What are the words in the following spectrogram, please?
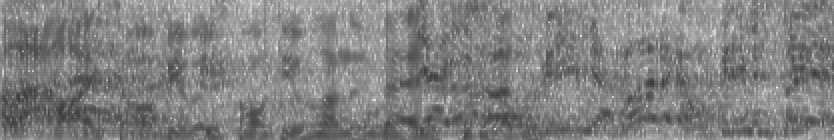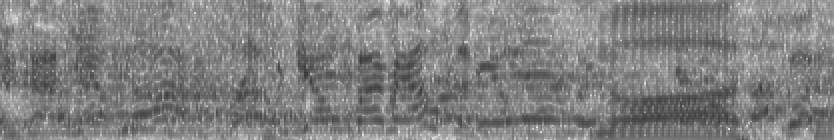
Olha lá, ó, estão ao vivo, eles estão ao vivo lá no MBL, cuidado. É um crime isso aí? Ameaçar? Sabe o que é um pai ameaça? Nossa.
